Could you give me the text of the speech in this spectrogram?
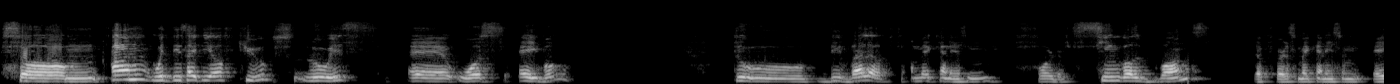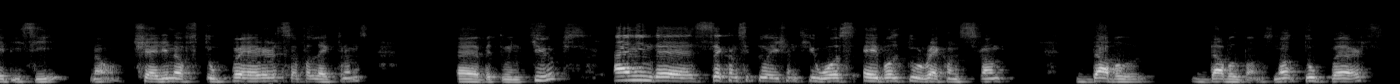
So, um, and with this idea of cubes, Lewis uh, was able to develop a mechanism for single bonds. The first mechanism, ABC, no, sharing of two pairs of electrons uh, between cubes. And in the second situation, he was able to reconstruct double double bonds, not two pairs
